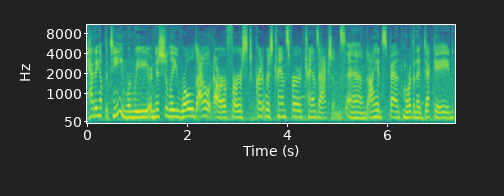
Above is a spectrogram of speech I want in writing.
heading up the team when we initially rolled out our first credit risk transfer transactions. And I had spent more than a decade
